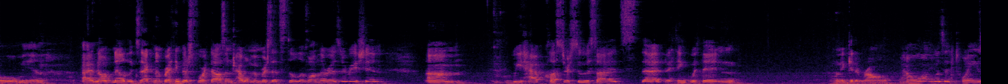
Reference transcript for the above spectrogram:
Oh man, I don't know the exact number. I think there's 4,000 tribal members that still live on the reservation. Um, we have cluster suicides that I think within, I'm going to get it wrong. How long was it? 20,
